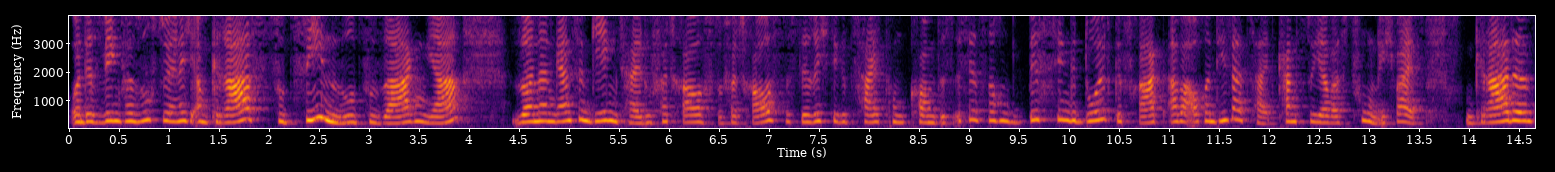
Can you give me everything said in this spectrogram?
Und deswegen versuchst du ja nicht am Gras zu ziehen, sozusagen, ja, sondern ganz im Gegenteil, du vertraust, du vertraust, dass der richtige Zeitpunkt kommt. Es ist jetzt noch ein bisschen Geduld gefragt, aber auch in dieser Zeit kannst du ja was tun. Ich weiß, gerade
